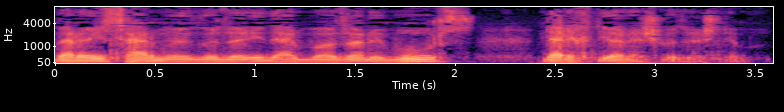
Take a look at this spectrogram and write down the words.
برای سرمایه گذاری در بازار بورس در اختیارش گذاشته بود.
